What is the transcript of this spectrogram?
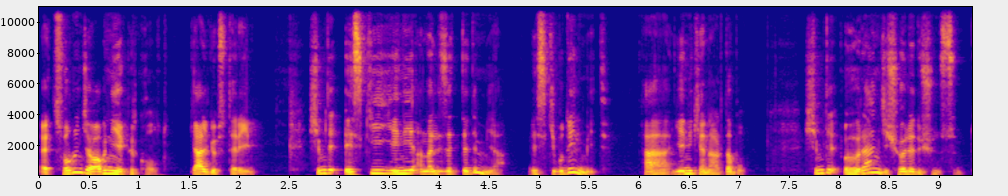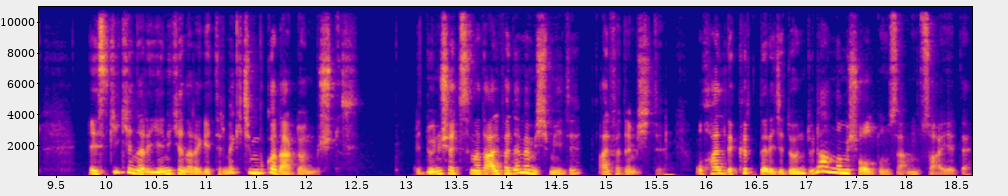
Evet sorunun cevabı niye 40 oldu? Gel göstereyim. Şimdi eskiyi yeniyi analiz et dedim ya. Eski bu değil miydi? Ha yeni kenarda bu. Şimdi öğrenci şöyle düşünsün. Eski kenarı yeni kenara getirmek için bu kadar dönmüştür. E dönüş açısına da alfa dememiş miydi? Alfa demişti. O halde 40 derece döndüğünü anlamış oldun sen bu sayede.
